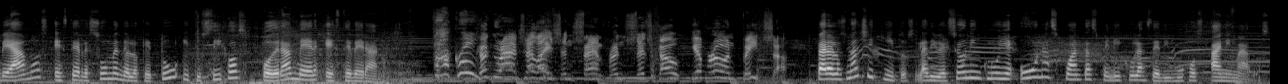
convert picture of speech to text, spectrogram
Veamos este resumen de lo que tú y tus hijos podrán ver este verano. Para los más chiquitos, la diversión incluye unas cuantas películas de dibujos animados.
